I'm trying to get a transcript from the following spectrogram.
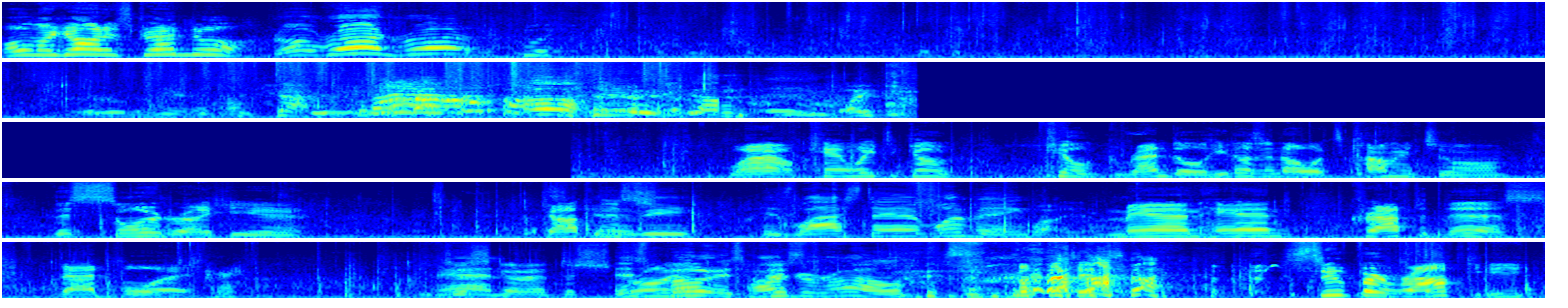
Oh my god, it's Grendel! Run, run, run! Wow, can't wait to go kill Grendel. He doesn't know what's coming to him. This sword right here. Got Gonna this be his last day of living. man hand crafted this bad boy. He's Man, just gonna destroy This it. boat is hard This to row. It's super rocky.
